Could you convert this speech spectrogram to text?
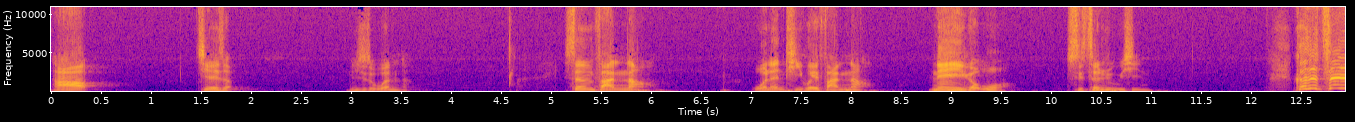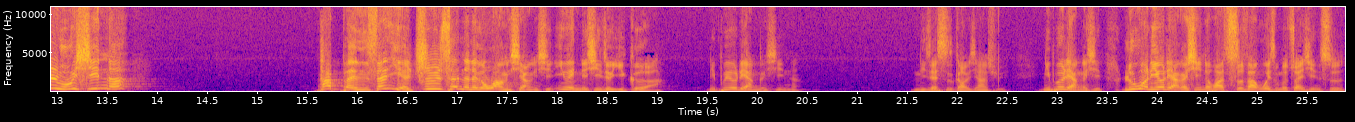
好，接着。你就是问了，生烦恼，我能体会烦恼，那个我是真如心。可是真如心呢，它本身也支撑的那个妄想心，因为你的心只有一个啊，你不有两个心呢？你再思考下去，你不有两个心？如果你有两个心的话，吃饭为什么专心吃？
